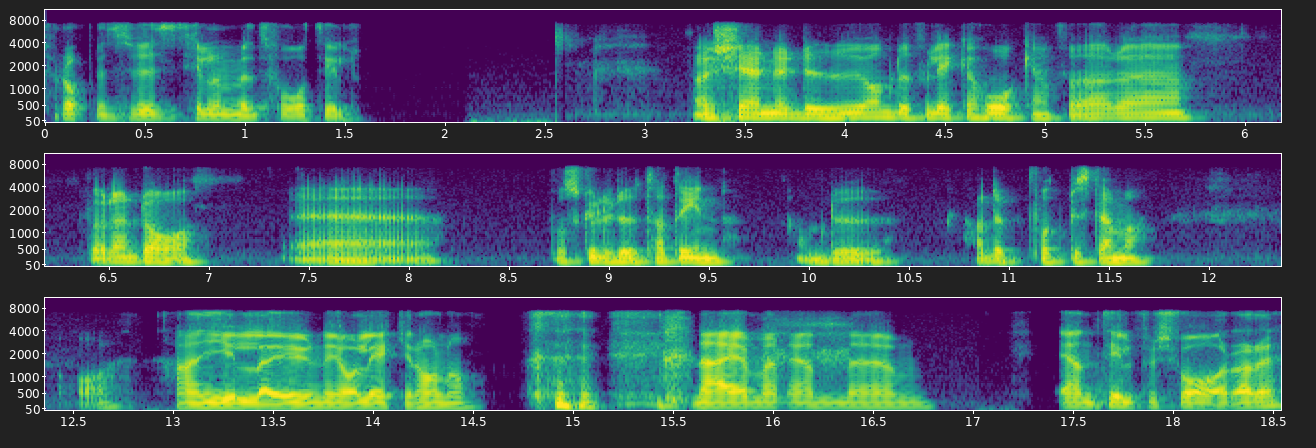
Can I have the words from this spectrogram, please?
förhoppningsvis till och med två till. Vad känner du om du får leka Håkan för, eh, för en dag? Eh, vad skulle du tagit in om du hade fått bestämma? Ja, han gillar ju när jag leker honom. Nej, men en, eh, en till försvarare.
